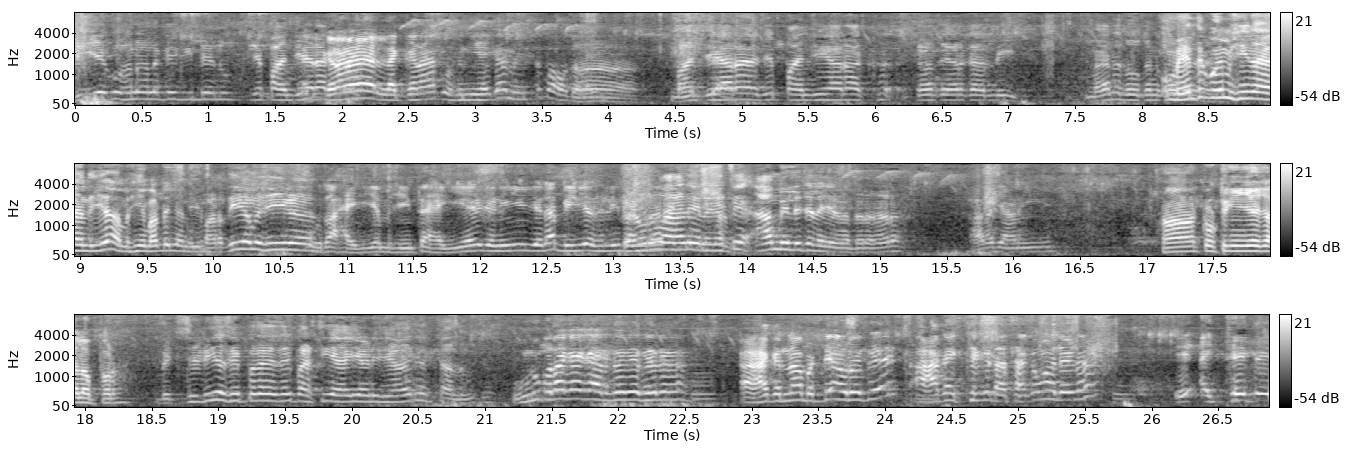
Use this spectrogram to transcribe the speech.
ਡੀਏ ਕੁਛ ਨਾ ਲੱਗੇ ਕਿੱਲੇ ਨੂੰ। ਜੇ 5000 ਰੱਖ ਲੱਗਣਾ ਲੱਗਣਾ ਕੁਝ ਨਹੀਂ ਹੈਗਾ ਮਿਹਨਤ ਬਹੁਤ ਹਾਂ 5000 ਜੇ 5000 ਅੱਖ ਕਿਹੜਾ ਤਿਆਰ ਕਰ ਲਈ ਮੈਂ ਕਹਿੰਦਾ ਦੋ ਤਿੰਨ ਮਿਹਨਤ ਕੋਈ ਮਸ਼ੀਨ ਆ ਜਾਂਦੀ ਆ ਮਸ਼ੀਨ ਵੱਢ ਜਾਂਦੀ ਆ। ਪੜਦੀ ਆ ਮਸ਼ੀਨ। ਉਹ ਤਾਂ ਹੈਗੀ ਆ ਮਸ਼ੀਨ ਤਾਂ ਹੈਗੀ ਆ ਜਣੀ ਜਿਹੜਾ ਬੀਜ ਅਸਲੀ ਹੁਣ ਉਹਨੂੰ ਐ ਦੇ ਲੈ ਤੇ ਆ ਮਿਲ ਚਲੇ ਜਾਣਾ ਤੇਰਾ ਸਾਰਾ। ਸਾਰਾ ਜਾਣੀ ਹੈ ਹਾਂ ਟੁੱਟ ਗਈ ਜੇ ਚੱਲ ਉੱਪਰ। ਵਿੱਚ ਸਿੱਧੀ ਆ ਸਿੱਪ ਤੇ ਤੇਰੀ ਪਰਚੀ ਆ ਜਾਣੀ ਜ਼ਿਆਦਾ ਤੇ ਚੱਲ ਵਿੱਚ ਉਹਨੂੰ ਪਤਾ ਕੀ ਕਰਦੇ ਨੇ ਫਿਰ? ਆਹ ਗੰਨਾ ਵੱਢਿਆ ਉਰੇ ਤੇ ਆ ਕੇ ਇੱਥੇ ਕਿ ਡਾਸਾ ਘਮਾ ਦੇਣਾ। ਇਹ ਇੱਥੇ ਤੇ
